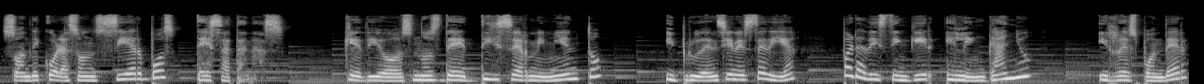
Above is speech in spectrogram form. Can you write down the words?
son de corazón siervos de Satanás. Que Dios nos dé discernimiento y prudencia en este día para distinguir el engaño y responder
